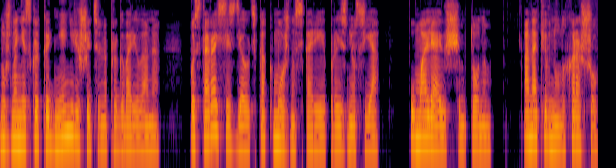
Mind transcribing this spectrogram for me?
нужно несколько дней, нерешительно проговорила она. Постарайся сделать как можно скорее, произнес я, умоляющим тоном. Она кивнула. Хорошо.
